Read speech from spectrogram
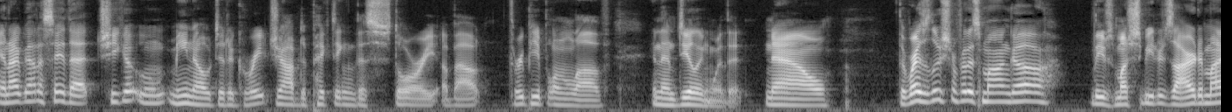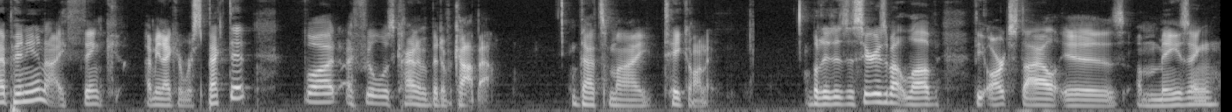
And I've got to say that Chika Umino did a great job depicting this story about three people in love and them dealing with it. Now, the resolution for this manga leaves much to be desired, in my opinion. I think, I mean, I can respect it, but I feel it was kind of a bit of a cop out. That's my take on it. But it is a series about love. The art style is amazing.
